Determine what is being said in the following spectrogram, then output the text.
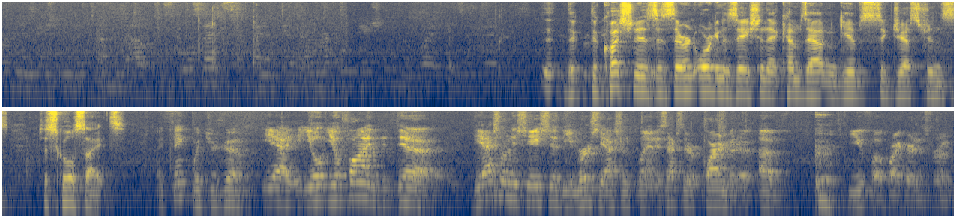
organization that comes out to school sites, kind of give them recommendations of what is a good? The, the question is, is there an organization that comes out and gives suggestions to school sites? I think what you're gonna, Yeah, you'll, you'll find the, the actual initiation of the emergency action plan is actually a requirement of, of you folk right here in this room.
